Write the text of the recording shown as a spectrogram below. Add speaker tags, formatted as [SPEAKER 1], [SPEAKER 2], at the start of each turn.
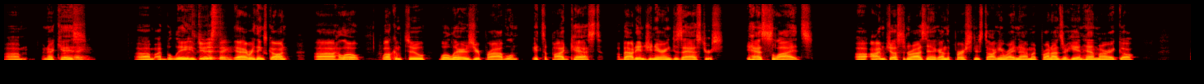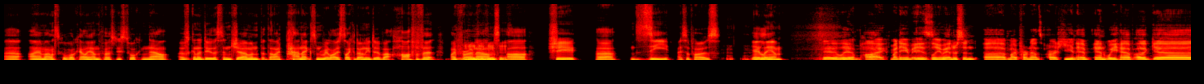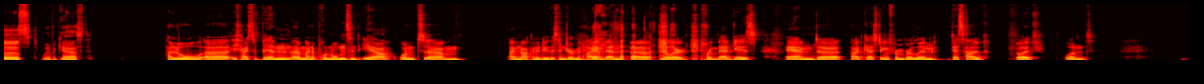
[SPEAKER 1] Um, in that case,
[SPEAKER 2] Okay.
[SPEAKER 1] um, I
[SPEAKER 2] Let's
[SPEAKER 1] believe,
[SPEAKER 2] do this thing.
[SPEAKER 1] yeah, everything's gone. Uh, hello, welcome to Well, There's Your Problem. It's a podcast about engineering disasters. It has slides. Uh, I'm Justin Roczniak. I'm the person who's talking right now. My pronouns are he and him. All right, go.
[SPEAKER 3] Uh, I am Alice Caldwell Kelly. I'm the person who's talking now. I was going to do this in German, but then I panicked and realized I could only do about half of it. My pronouns are she, her, and sie, suppose. Yay, Liam.
[SPEAKER 4] Hey, Liam. Hi, my name is Liam Anderson. Uh, my pronouns are he and him, and we have a guest.
[SPEAKER 1] We have a guest.
[SPEAKER 2] Hallo, äh, ich heiße Ben. Äh, meine Pronomen sind er und um, I'm not going to do this in German. Hi, I'm Ben uh, Miller from Bad Gays and uh, podcasting from Berlin. Deshalb Deutsch und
